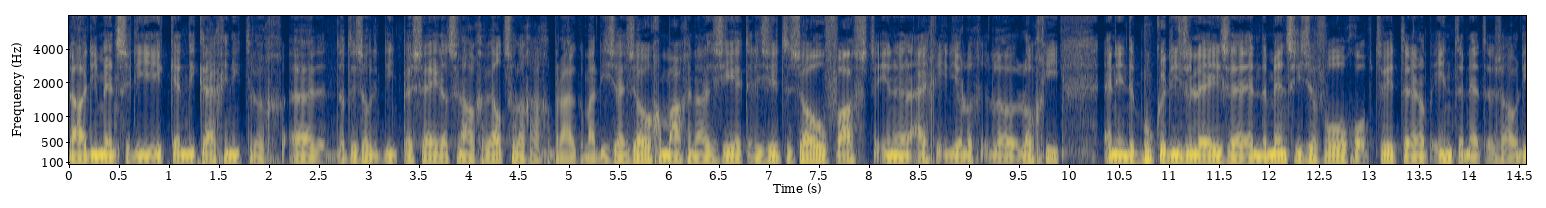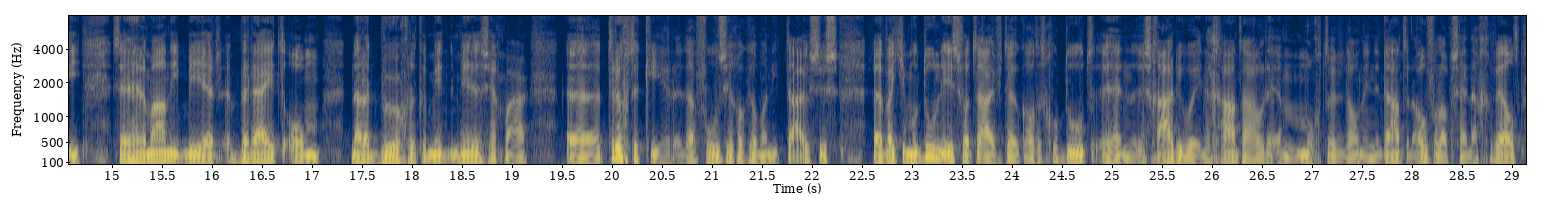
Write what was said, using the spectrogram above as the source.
Nou, die mensen die ik ken, die krijg je niet terug. Uh, dat is ook niet per se dat ze nou geweld zullen gaan gebruiken. Maar die zijn zo gemarginaliseerd en die zitten zo vast in hun eigen ideologie. En in de boeken die ze lezen en de mensen die ze volgen op Twitter en op internet en zo. Die zijn helemaal niet meer bereid om naar het burgerlijke midden, zeg maar, uh, terug te keren. Daar voelen ze zich ook helemaal niet thuis. Dus uh, wat je moet doen is wat de AFD ook altijd goed doet. En schaduwen in de gaten houden. En mocht er dan inderdaad een overlap zijn naar geweld.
